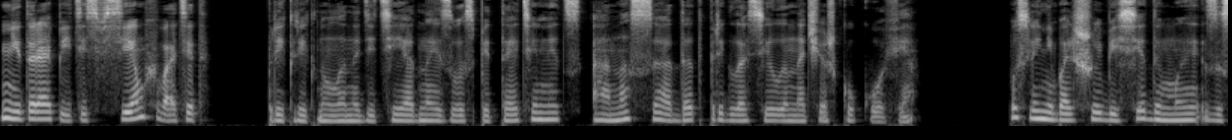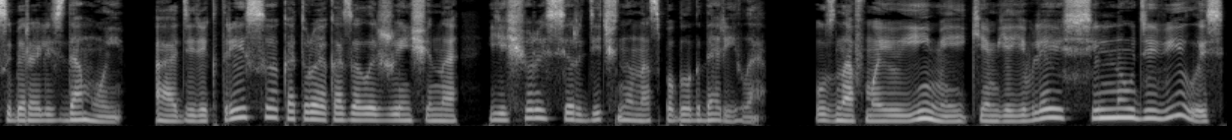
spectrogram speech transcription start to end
«Не торопитесь, всем хватит!» Прикрикнула на детей одна из воспитательниц, а нас Саадат пригласила на чашку кофе. После небольшой беседы мы засобирались домой, а директриса, которая оказалась женщина, еще раз сердечно нас поблагодарила. Узнав моё имя и кем я являюсь, сильно удивилась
